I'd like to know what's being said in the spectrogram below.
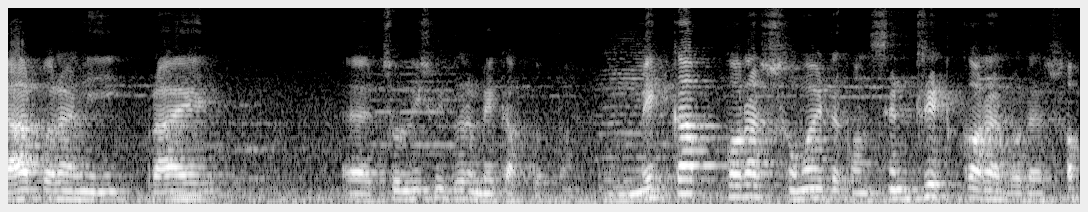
তারপরে আমি প্রায় চল্লিশ মিনিট ধরে মেকআপ করতাম। মেকআপ করার সময়টা কনসেন্ট্রেট করার বোধ হয় সব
